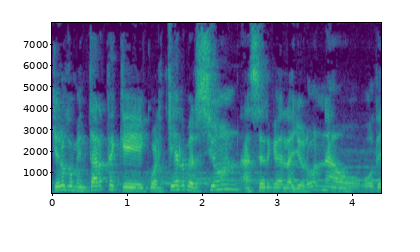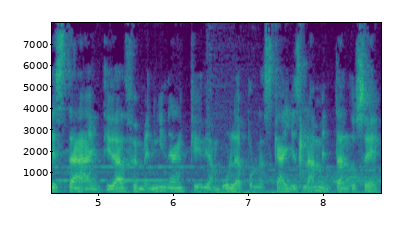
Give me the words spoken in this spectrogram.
Quiero comentarte que cualquier versión acerca de la llorona o, o de esta entidad femenina que deambula por las calles lamentándose,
